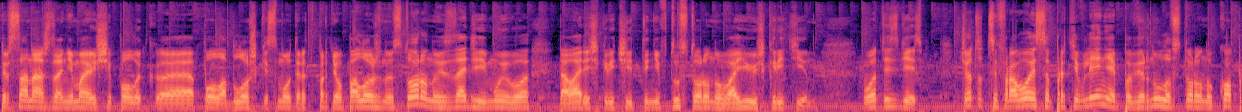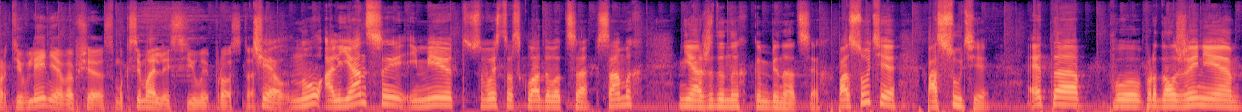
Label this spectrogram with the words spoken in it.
персонаж, занимающий пол, э, пол обложки, смотрит в противоположную сторону, и сзади ему его товарищ кричит, ты не в ту сторону воюешь, кретин. Вот и здесь. Что-то цифровое сопротивление повернуло в сторону копротивления вообще с максимальной силой просто. Чел, ну, альянсы имеют свойство складываться в самых неожиданных комбинациях. По сути, по сути, это продолжение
